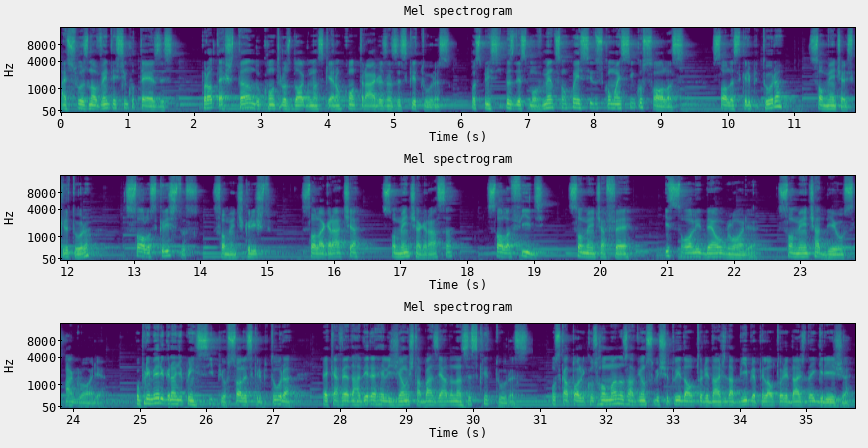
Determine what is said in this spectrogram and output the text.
as suas 95 teses, protestando contra os dogmas que eram contrários às Escrituras. Os princípios desse movimento são conhecidos como as cinco solas: sola Scriptura, somente a Escritura, solus Christus, somente Cristo, sola gratia, somente a graça, sola fide, somente a fé, e soli deo gloria, somente a Deus a glória. O primeiro e grande princípio, sola escritura, é que a verdadeira religião está baseada nas escrituras. Os católicos romanos haviam substituído a autoridade da Bíblia pela autoridade da Igreja.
